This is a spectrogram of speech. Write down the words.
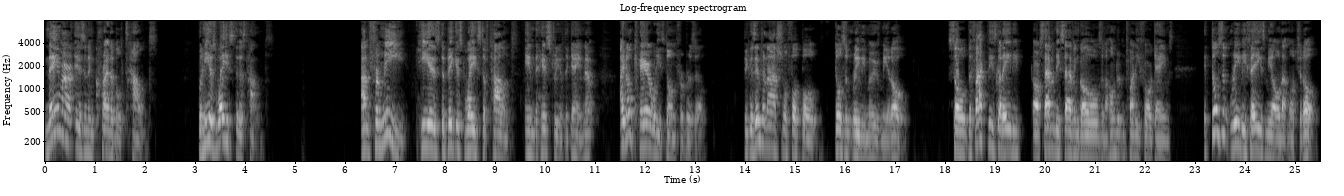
Neymar is an incredible talent, but he has wasted his talent. And for me, he is the biggest waste of talent in the history of the game. Now, I don't care what he's done for Brazil because international football doesn't really move me at all. So the fact that he's got 80 or 77 goals in 124 games, it doesn't really phase me all that much at all.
